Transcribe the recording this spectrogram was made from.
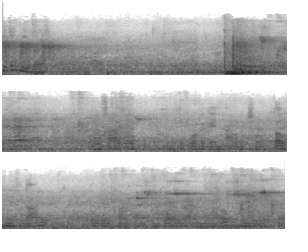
dat je het ook niet weet. De vorige game nauwelijks pogingen gedaan om de kwaliteit eh, van de over te nemen.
